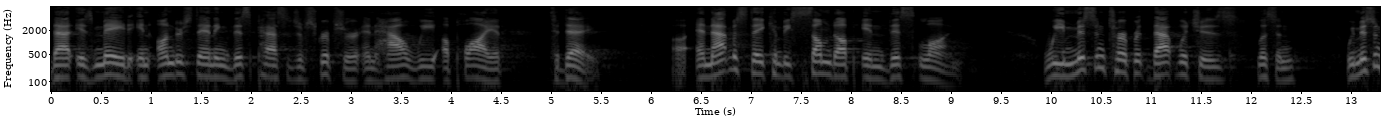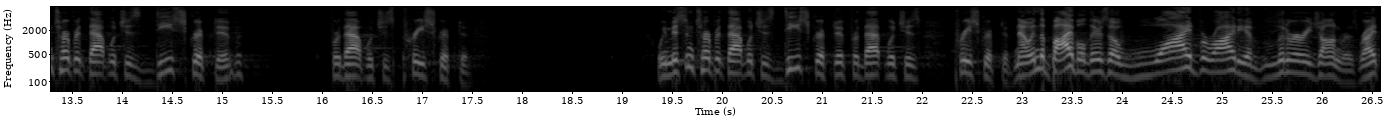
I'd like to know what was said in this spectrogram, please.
that is made in understanding this passage of Scripture and how we apply it today. Uh, and that mistake can be summed up in this line We misinterpret that which is, listen, we misinterpret that which is descriptive for that which is prescriptive. We misinterpret that which is descriptive for that which is prescriptive. Now, in the Bible, there's a wide variety of literary genres, right?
